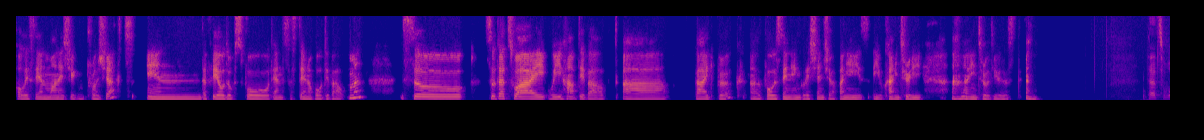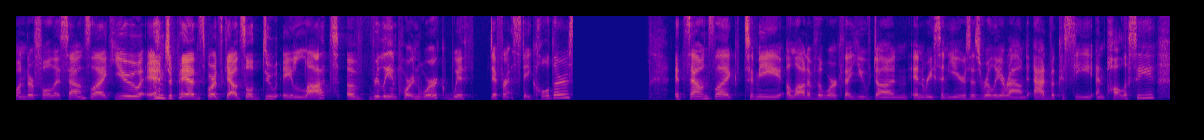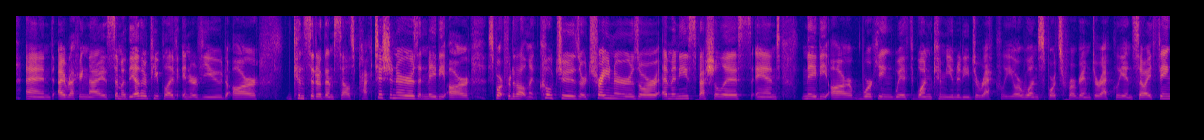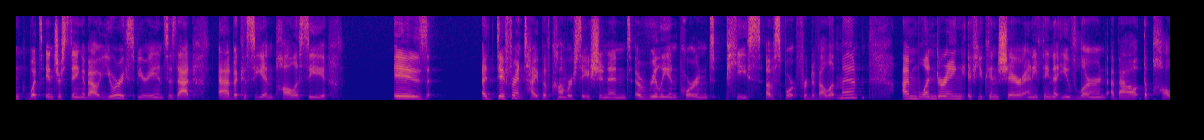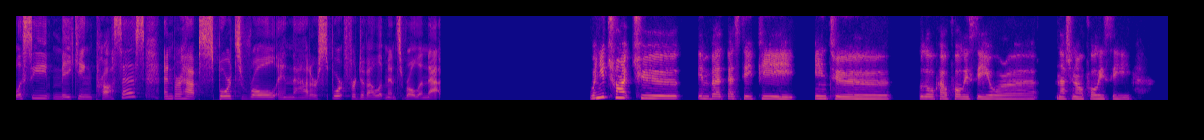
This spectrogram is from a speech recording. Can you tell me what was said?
policy and managing projects in the field of sport and sustainable development. So, so that's why we have developed a guidebook, uh, both in English and Japanese. You kindly uh, introduced. That's wonderful. It sounds like you and Japan Sports Council do a lot of really important work with different stakeholders. It sounds like to me a lot of the work that you've done in recent years is really around advocacy and policy. And I recognize some of the other people I've interviewed are consider themselves practitioners and maybe are sport for development coaches or trainers or M&E specialists and maybe are working with one community directly or one sports program directly. And so I think what's interesting about your experience is that advocacy and policy is a different type of conversation and a really important piece of sport for development. I'm wondering if you can share anything that you've learned about the policy making process and perhaps sports role in that or sport for development's role in that. When you try to embed SDP into local policy or uh, national policy,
